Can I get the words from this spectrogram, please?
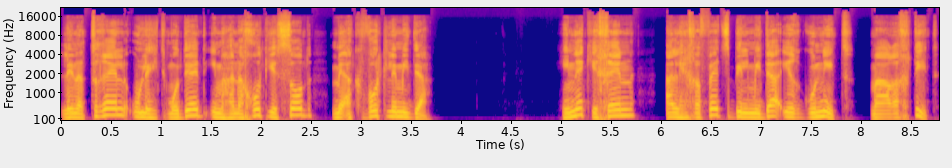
לנטרל ולהתמודד עם הנחות יסוד מעכבות למידה. הנה כי כן, על החפץ בלמידה ארגונית, מערכתית,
